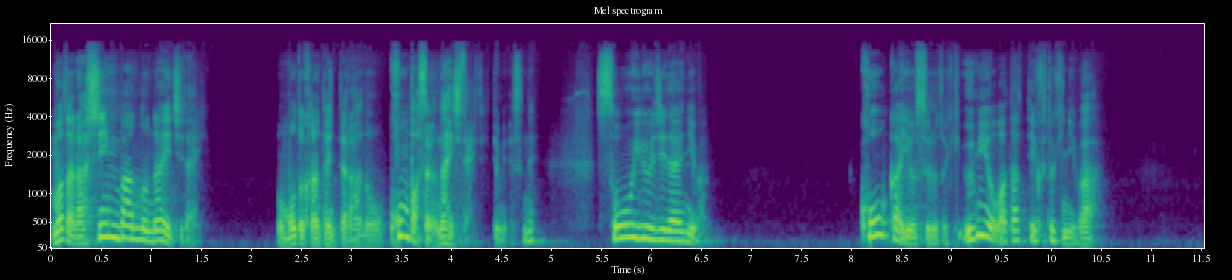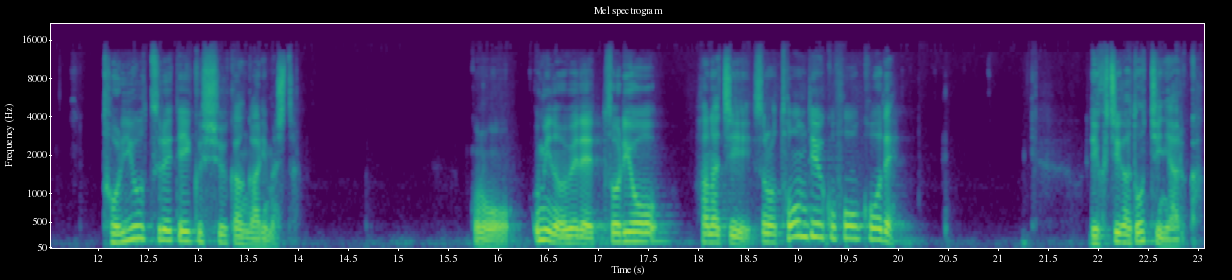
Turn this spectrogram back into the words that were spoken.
まだ羅針盤のない時代。もっと簡単に言ったらあのコンパスがない時代と言ってもいいですね。そういう時代には航海をする時海を渡っていく時には鳥を連れていく習慣がありました。この海の上で鳥を放ちその飛んでいく方向で陸地がどっちにあるか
